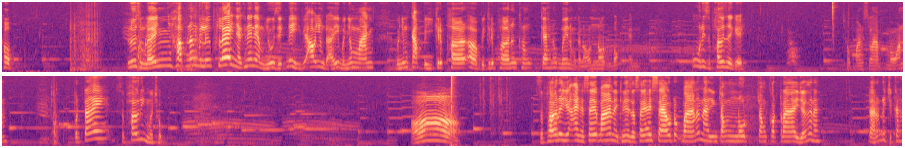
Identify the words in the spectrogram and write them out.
ឈប់ លឺសំឡេងហឹបហ្នឹងវាលឺភ្លេងអ្នកគ្នានេះ music នេះវាឲ្យខ្ញុំទៅអីបើខ្ញុំម៉ាញ់បើខ្ញុំកាប់ពី creeper អឺពី creeper ហ្នឹងក្នុងកេះនោះមានក្នុង notebook អូនេះសភៅស្អីគេឈប់បានស្លាប់មន់ប៉ុន្តែសភៅនេះមកឈប់អូសភៅនេះយើងអាចសរសេរបានតែគ្នាសរសេរឲ្យសែវទុកបានណាយើងចង់ note ចង់កត់ត្រាអីចឹងណាតែនោះដូចជាកាត់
